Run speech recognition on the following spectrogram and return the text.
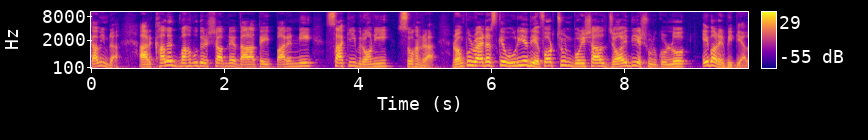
তামিমরা আর খালেদ মাহমুদের সামনে দাঁড়াতেই পারেননি সাকিব, রনি, সোহানরা। রংপুর রাইডার্সকে উড়িয়ে দিয়ে ফরচুন বরিশাল জয় দিয়ে শুরু করল এবারের বিপিএল।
